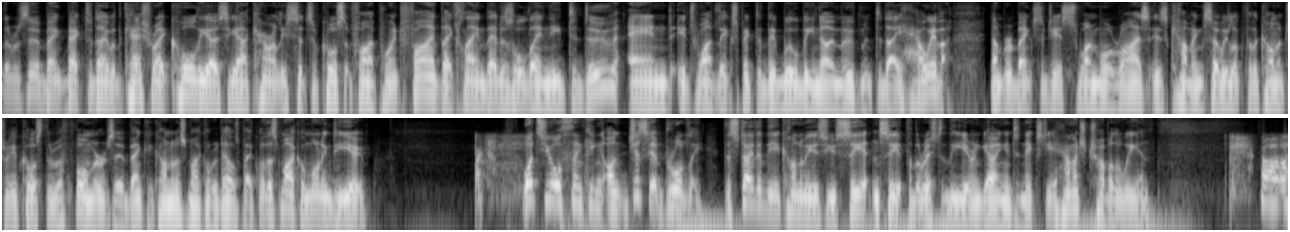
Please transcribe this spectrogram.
The Reserve Bank back today with the cash rate call. The OCR currently sits, of course, at 5.5. They claim that is all they need to do, and it's widely expected there will be no movement today. However, number of banks suggests one more rise is coming, so we look for the commentary. Of course, the former Reserve Bank economist Michael Reddell's back with us. Michael, morning to you. What's your thinking on just broadly the state of the economy as you see it and see it for the rest of the year and going into next year? How much trouble are we in? Uh,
